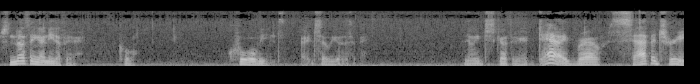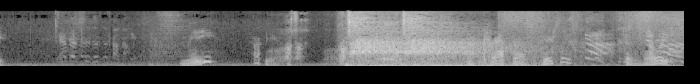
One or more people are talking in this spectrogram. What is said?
There's nothing I need up here. Cool. Cool beans. Alright, so we go this way. Then we just go through here. Dag, bro. Savagery. Me? Fuck you. Oh crap, bro. Seriously? The voice.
